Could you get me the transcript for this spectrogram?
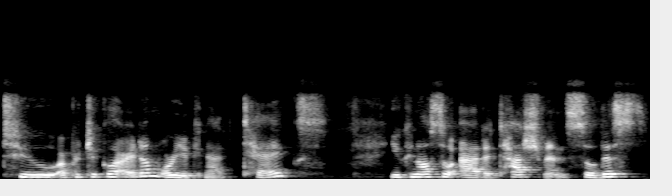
to a particular item or you can add tags. You can also add attachments. So this,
